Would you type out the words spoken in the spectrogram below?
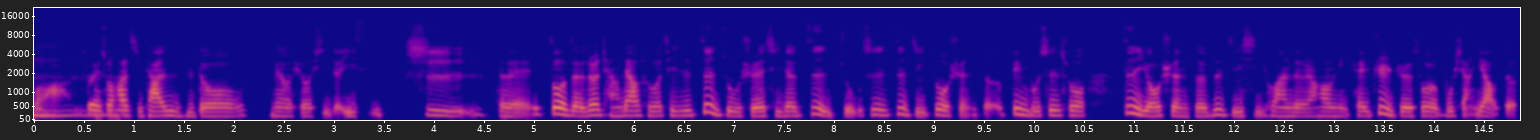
哇，所以说他其他日子都没有休息的意思。是对作者就强调说，其实自主学习的自主是自己做选择，并不是说自由选择自己喜欢的，然后你可以拒绝所有不想要的，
